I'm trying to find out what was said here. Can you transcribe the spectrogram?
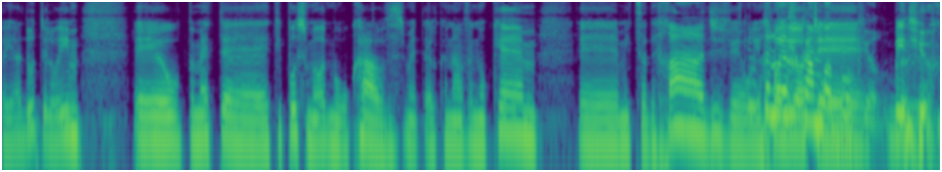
ביהדות אלוהים uh, הוא באמת uh, טיפוס מאוד מורכב, זאת אומרת, אלקנה ונוקם uh, מצד אחד, והוא כאילו, יכול להיות... תלוי איך קם בבוקר. בדיוק.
